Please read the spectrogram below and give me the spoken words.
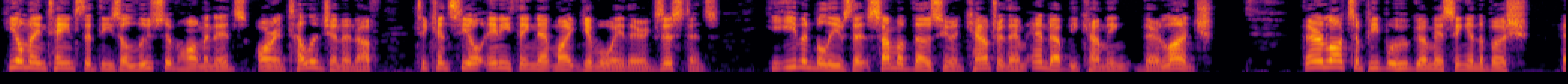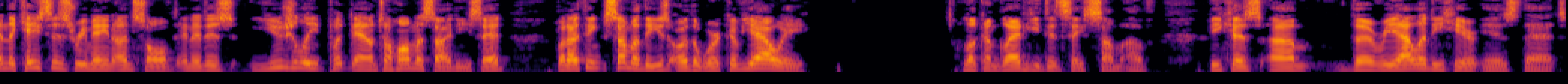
Heal maintains that these elusive hominids are intelligent enough to conceal anything that might give away their existence. He even believes that some of those who encounter them end up becoming their lunch. There are lots of people who go missing in the bush, and the cases remain unsolved, and it is usually put down to homicide, he said. But I think some of these are the work of Yowie. Look, I'm glad he did say some of, because um, the reality here is that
